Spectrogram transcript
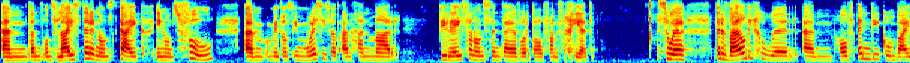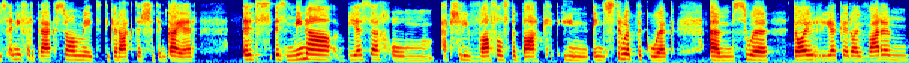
Ehm um, want ons luister en ons kyk en ons voel ehm um, met ons emosies wat aangaan, maar die res van ons sintuie word al van vergeet. So terwyl die gehoor ehm um, half in die kombuis in die vertrek saam met die karakters sit en kuier, is is Mina besig om actually waffels te bak en en stroop te kook. Ehm um, so daai reuke, daai warm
